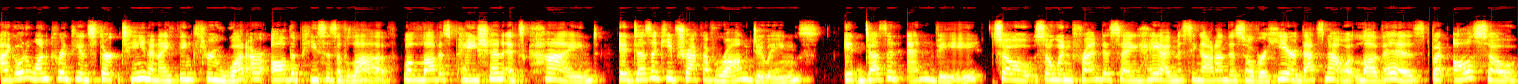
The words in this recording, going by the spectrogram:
I go to 1 Corinthians 13 and I think through what are all the pieces of love? Well, love is patient, it's kind, it doesn't keep track of wrongdoings, it doesn't envy. So so when friend is saying, "Hey, I'm missing out on this over here," that's not what love is, but also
